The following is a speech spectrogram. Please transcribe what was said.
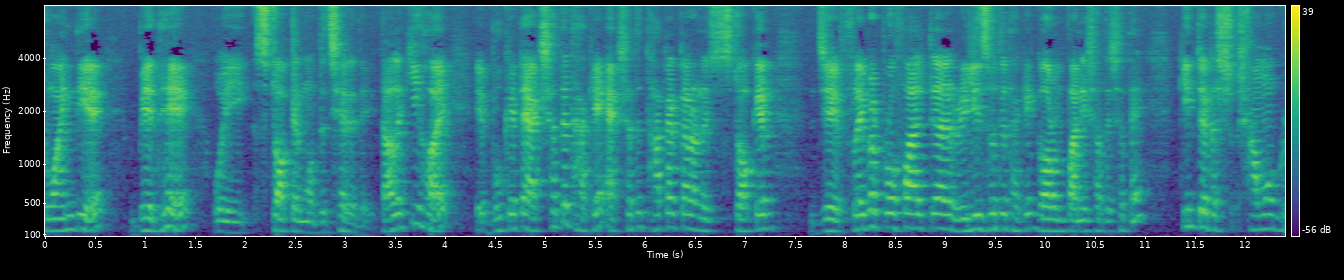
টোয়াইন দিয়ে বেঁধে ওই স্টকের মধ্যে ছেড়ে দেই তাহলে কি হয়? এই বুকেটা একসাথে থাকে, একসাথে থাকার কারণে স্টকের যে ফ্লেভার প্রোফাইলটা রিলিজ হতে থাকে গরম পানির সাথে সাথে, কিন্তু এটা সমগ্র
